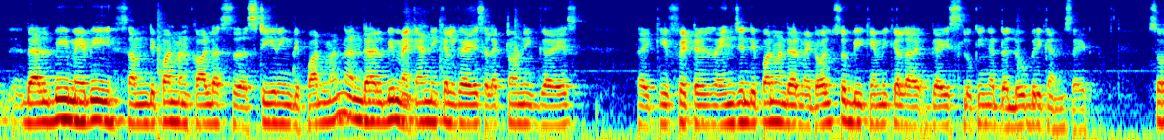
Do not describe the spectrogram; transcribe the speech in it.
there will be maybe some department called as a steering department, and there will be mechanical guys, electronic guys. Like if it is engine department, there might also be chemical uh, guys looking at the lubricant side so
